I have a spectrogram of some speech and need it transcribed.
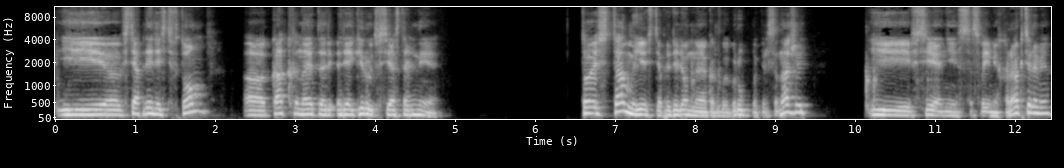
и вся прелесть в том, как на это реагируют все остальные. То есть там есть определенная как бы группа персонажей, и все они со своими характерами.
